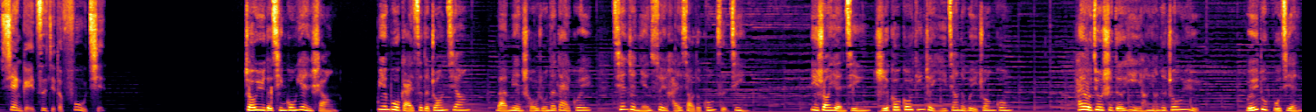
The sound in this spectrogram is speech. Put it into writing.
献给自己的父亲。周瑜的庆功宴上，面部改色的庄姜，满面愁容的戴圭，牵着年岁还小的公子敬，一双眼睛直勾勾盯着宜江的魏庄公。还有就是得意洋洋的周玉，唯独不见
